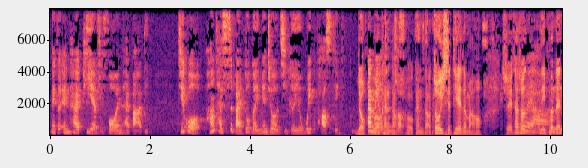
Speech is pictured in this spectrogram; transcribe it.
那个 anti PF4 antibody，结果好像才四百多个里面就有几个有 weak positive。有，但没有我有看到，我有看到周医师贴的嘛，哈，所以他说你不能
